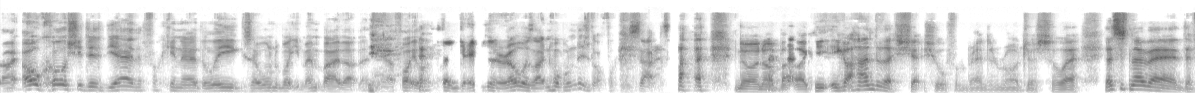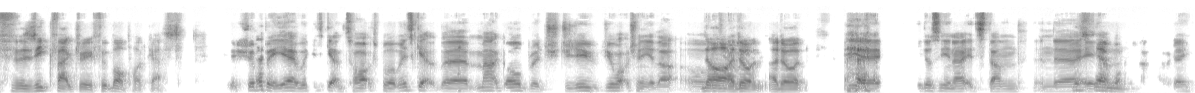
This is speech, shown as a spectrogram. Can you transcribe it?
right. Oh, of course you did. Yeah, the fucking uh, the leagues. I wonder what you meant by that. Then yeah, I thought you lost ten games in a row. I was like, no wonder he's got fucking sacked. no, no, but like he, he got handed a shit show from Brendan Rodgers. So uh, this is now uh, the Physique Factory football podcast. It should be. Yeah, we need to get on Talksport. We need to get uh, Mark Goldbridge. Did you do you watch any of that? Or no, do I don't. I don't. Yeah, he does the United stand, and uh, Just, yeah, um, watch that every day.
